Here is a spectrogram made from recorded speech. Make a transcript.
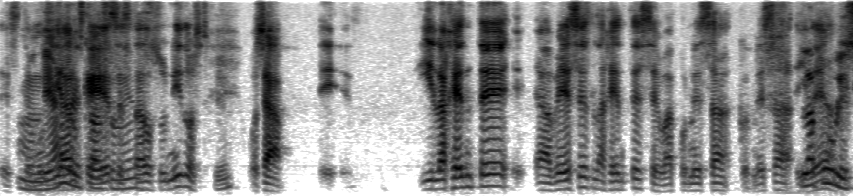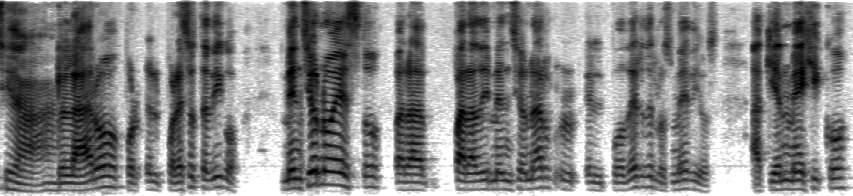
este, mundial, que es Estados Unidos. O sea, eh, y la gente, a veces la gente se va con esa, con esa idea. La publicidad. Claro, por, por eso te digo, menciono esto para, para dimensionar el poder de los medios. Aquí en México,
